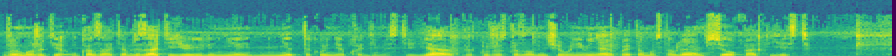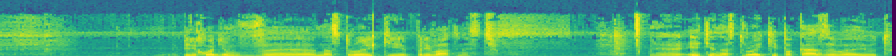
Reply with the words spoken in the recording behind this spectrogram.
вы можете указать, обрезать ее или не, нет такой необходимости. Я, как уже сказал, ничего не меняю, поэтому оставляем все как есть. Переходим в э, настройки приватность. Э, эти настройки показывают,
